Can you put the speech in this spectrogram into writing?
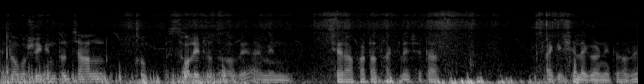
এটা অবশ্যই কিন্তু জাল খুব সলিড হতে হবে। আই মিন ছেঁড়া ফাটা থাকলে সেটা আগে সেলাই করে নিতে হবে।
